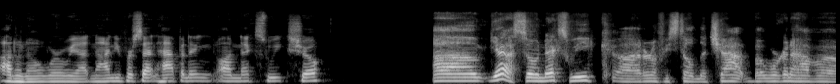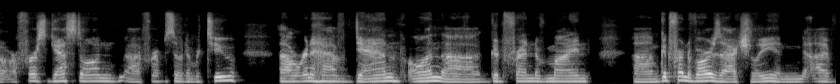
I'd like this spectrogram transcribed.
I don't know where are we at 90% happening on next week's show? Um, yeah, so next week, uh, I don't know if he's still in the chat, but we're gonna have uh, our first guest on uh, for episode number two. Uh, we're gonna have Dan on, a uh, good friend of mine, um, good friend of ours actually, and I've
